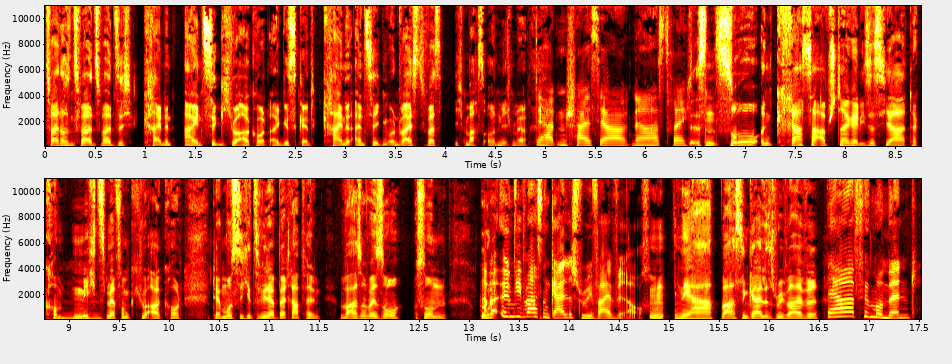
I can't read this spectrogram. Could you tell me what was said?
2022 keinen einzigen QR-Code eingescannt. Keinen einzigen. Und weißt du was? Ich mach's auch nicht mehr. Der hat einen Scheiß, ja, ja, hast recht. Das ist ein, so ein krasser Absteiger dieses Jahr. Da kommt Mhm. nichts mehr vom QR-Code. Der muss sich jetzt wieder berappeln. War sowieso so ein, Aber irgendwie war es ein geiles Revival auch. ja, war es ein geiles Revival? Ja, für einen Moment.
